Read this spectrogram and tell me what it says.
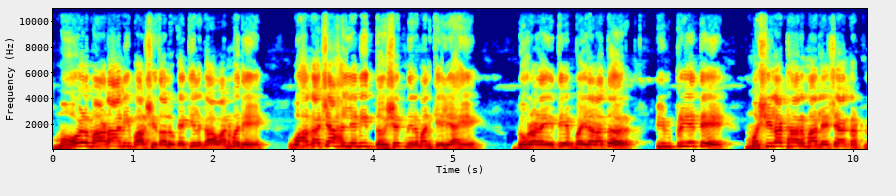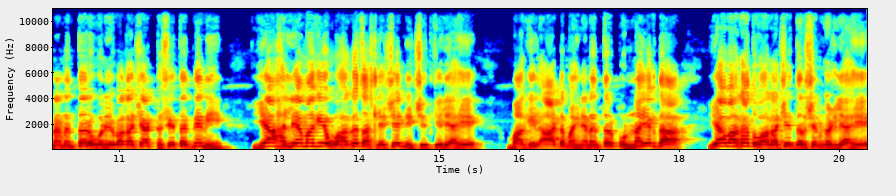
मोहोळ माडा आणि बार्शी तालुक्यातील गावांमध्ये वाघाच्या हल्ल्यांनी दहशत निर्माण केली आहे. डोराळे येथे बैलाला तर पिंपरी येथे म्हशीला ठार मारल्याच्या घटनानंतर वनविभागाच्या ठसेतज्ञांनी या हल्ल्यामागे वाघच असल्याचे निश्चित केले आहे. मागील आठ महिन्यानंतर पुन्हा एकदा या भागात वाघाचे दर्शन घडले आहे.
